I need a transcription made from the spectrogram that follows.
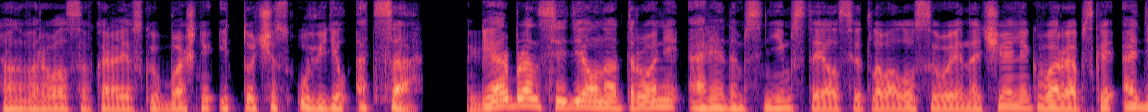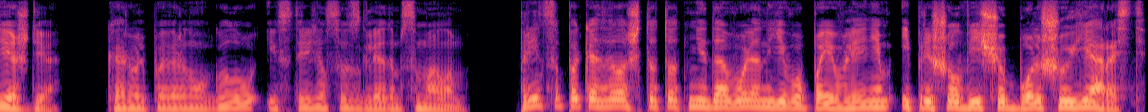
Он ворвался в королевскую башню и тотчас увидел отца. Гербранд сидел на троне, а рядом с ним стоял светловолосый военачальник в арабской одежде. Король повернул голову и встретился взглядом с малым. Принцу показалось, что тот недоволен его появлением и пришел в еще большую ярость.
